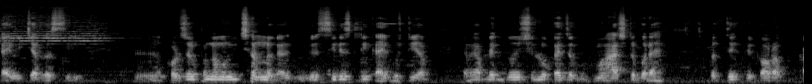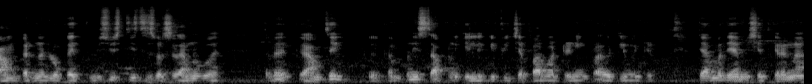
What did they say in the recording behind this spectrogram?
काही विचार असतील खोडसरपणा म्हणून विचारू नका म्हणजे सिरियसली काय गोष्टी कारण आपल्या एक दोनशे लोकांचं महाराष्ट्रभर आहे. प्रत्येक पिकावर काम करणारे लोक आहेत वीस वीस तीस तीस वर्षाचा अनुभव आहे. तर आमचं एक कंपनी स्थापन केली की feature farmer training private limited त्यामध्ये आम्ही शेतकऱ्यांना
